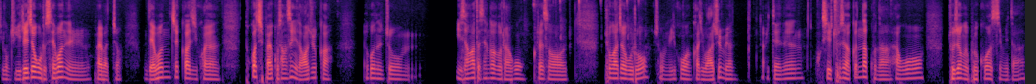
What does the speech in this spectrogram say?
지금 좀 이례적으로 세 번을 밟았죠. 네 번째까지 과연 똑같이 밟고 상승이 나와줄까? 이거는 좀 이상하다 생각을 하고 그래서 추가적으로 좀 이 구간까지 와주면 이때는 확실히 추세가 끝났구나 하고 조정을 볼 것 같습니다.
